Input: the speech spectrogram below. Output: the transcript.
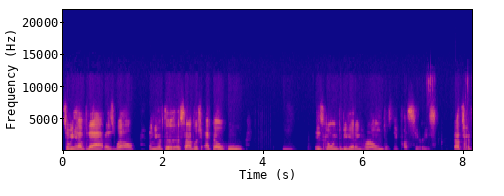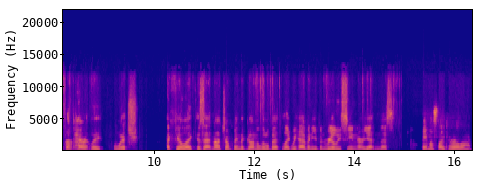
So we have that as well. And you have to establish Echo, who is going to be getting her own Disney Plus series. That's confirmed. Apparently, which I feel like is that not jumping the gun a little bit? Like we haven't even really seen her yet in this. They must like her a lot.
